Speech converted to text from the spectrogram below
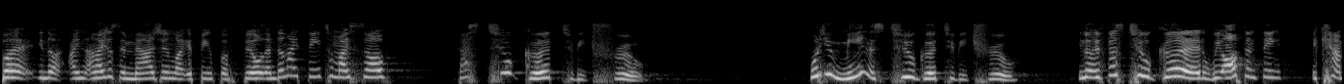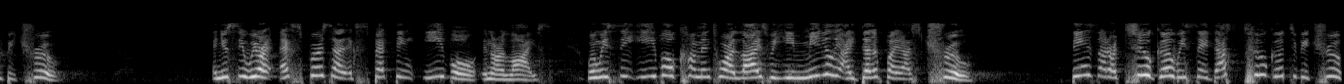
But, you know, I, I just imagine like it being fulfilled. And then I think to myself, that's too good to be true. What do you mean it's too good to be true? You know, if it's too good, we often think it can't be true. And you see, we are experts at expecting evil in our lives. When we see evil come into our lives, we immediately identify it as true. Things that are too good, we say that's too good to be true.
